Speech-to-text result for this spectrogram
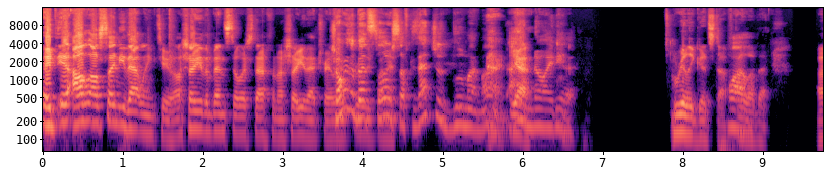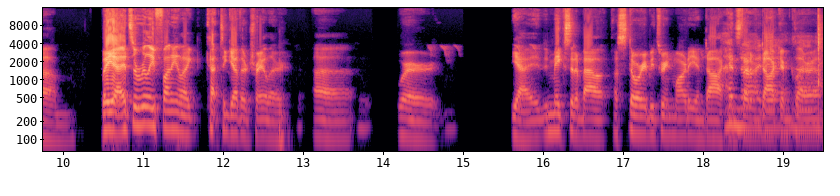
it, it, I'll I'll send you that link too. I'll show you the Ben Stiller stuff, and I'll show you that trailer. Show me the really Ben Stiller funny. stuff because that just blew my mind. I Yeah. had no idea. Really good stuff. I love that. Um, but yeah, it's a really funny like cut together trailer, uh, where yeah, it makes it about a story between Marty and Doc instead no of Doc idea, and Clara. no.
